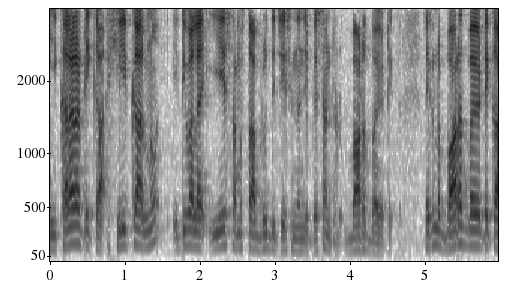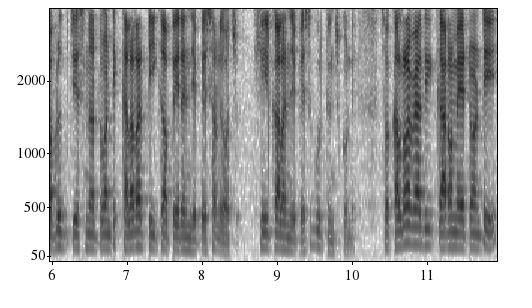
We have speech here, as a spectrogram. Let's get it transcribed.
ఈ కలరా టీకా హిల్కాల్ను ఇటీవల ఏ సంస్థ అభివృద్ధి చేసిందని చెప్పేసి అంటాడు. భారత్ బయోటెక్. లేకుంటే భారత్ బయోటెక్ అభివృద్ధి చేసినటువంటి కలరా టీకా పేరు అని చెప్పేసి అడగవచ్చు. హిల్కాల్ అని చెప్పేసి గుర్తుంచుకోండి. సో కలరా వ్యాధికి కారణమయ్యేటువంటి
